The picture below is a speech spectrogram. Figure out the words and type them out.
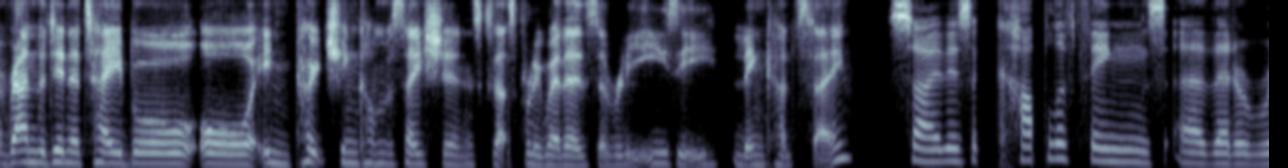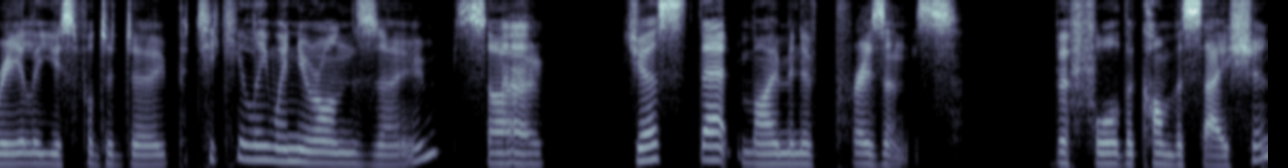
around the dinner table or in coaching conversations? Because that's probably where there's a really easy link, I'd say. So there's a couple of things uh, that are really useful to do, particularly when you're on Zoom. So mm. just that moment of presence before the conversation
